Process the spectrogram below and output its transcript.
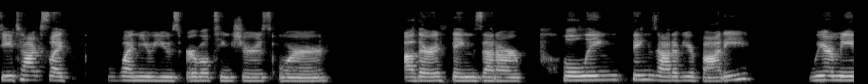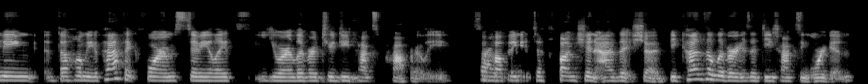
detox like when you use herbal tinctures or other things that are pulling things out of your body. We are meaning the homeopathic form stimulates your liver to detox properly. So right. helping it to function as it should because the liver is a detoxing organ.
